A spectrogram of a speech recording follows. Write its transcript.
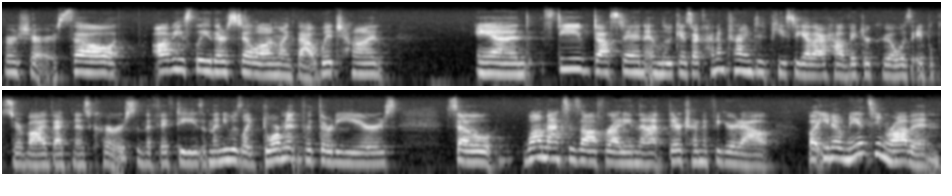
for sure. So obviously they're still on like that witch hunt. And Steve, Dustin, and Lucas are kind of trying to piece together how Victor Creel was able to survive Vecna's curse in the 50s. And then he was like dormant for 30 years. So while Max is off writing that, they're trying to figure it out. But you know, Nancy and Robin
